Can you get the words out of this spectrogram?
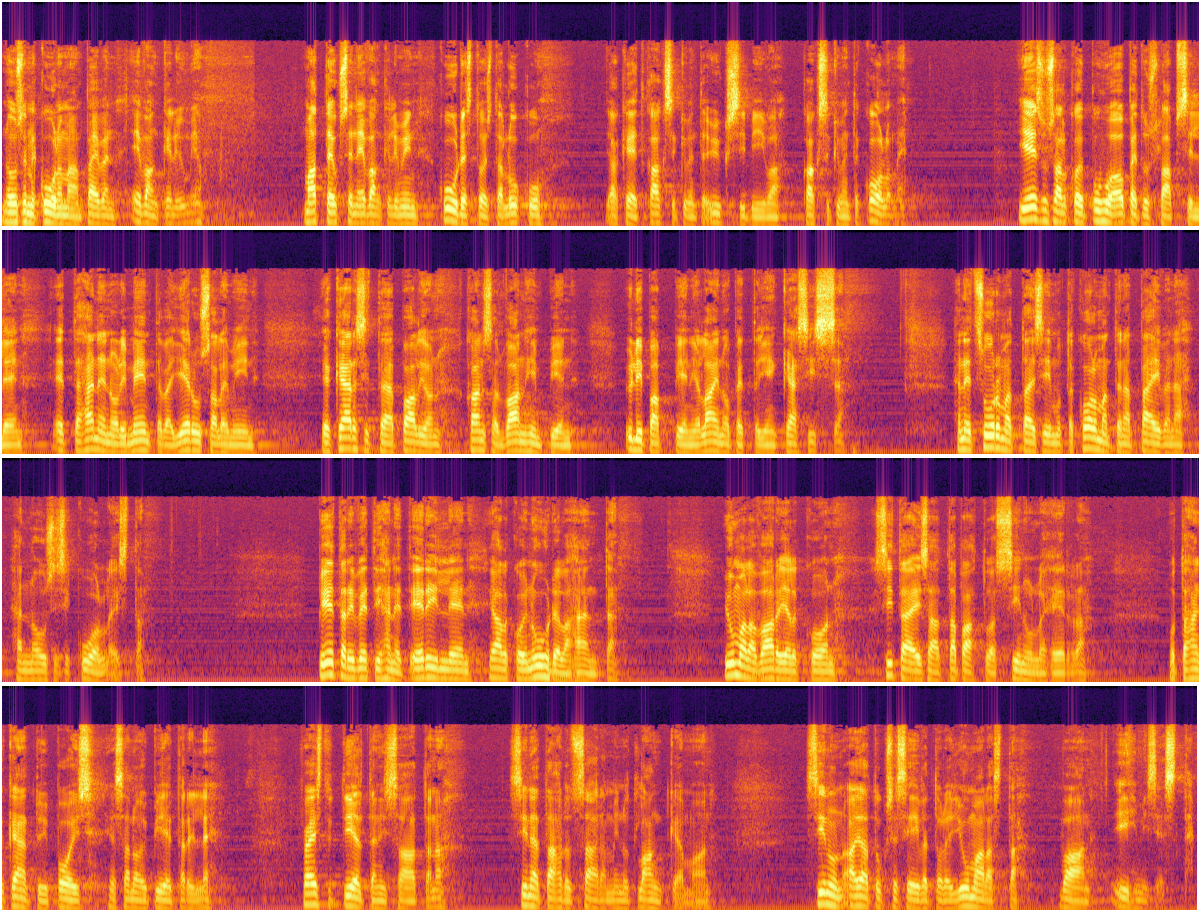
Nousemme kuulemaan päivän evankeliumia. Matteuksen evankeliumin 16. luku, jakeet 21-23. Jeesus alkoi puhua opetuslapsilleen, että hänen oli mentävä Jerusalemiin ja kärsittää paljon kansan vanhimpien, ylipappien ja lainopettajien käsissä. Hänet surmattaisiin, mutta kolmantena päivänä hän nousisi kuolleista – Pietari veti hänet erilleen ja alkoi nuhdella häntä. Jumala varjelkoon, sitä ei saa tapahtua sinulle, Herra. Mutta hän kääntyi pois ja sanoi Pietarille, väisty tieltäni, saatana, sinä tahdot saada minut lankeamaan. Sinun ajatuksesi eivät ole Jumalasta, vaan ihmisestä.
